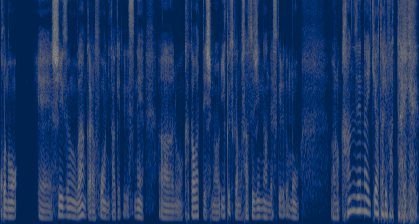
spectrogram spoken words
このえー、シーズン1から4にかけてですねあの関わってしまういくつかの殺人なんですけれどもあの完全な行き当たりばったりで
